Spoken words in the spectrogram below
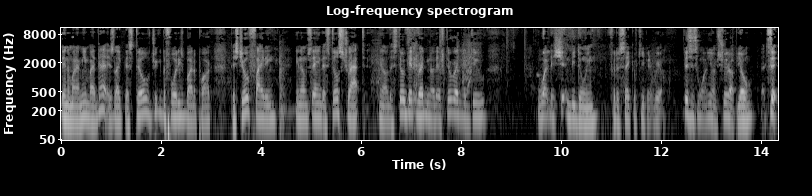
And what I mean by that is like they're still drinking the 40s by the park. They're still fighting. You know what I'm saying? They're still strapped. You know, they're still getting ready. You know, they're still ready to do what they shouldn't be doing for the sake of keeping it real. This is one, you know, straight up, yo. That's it.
